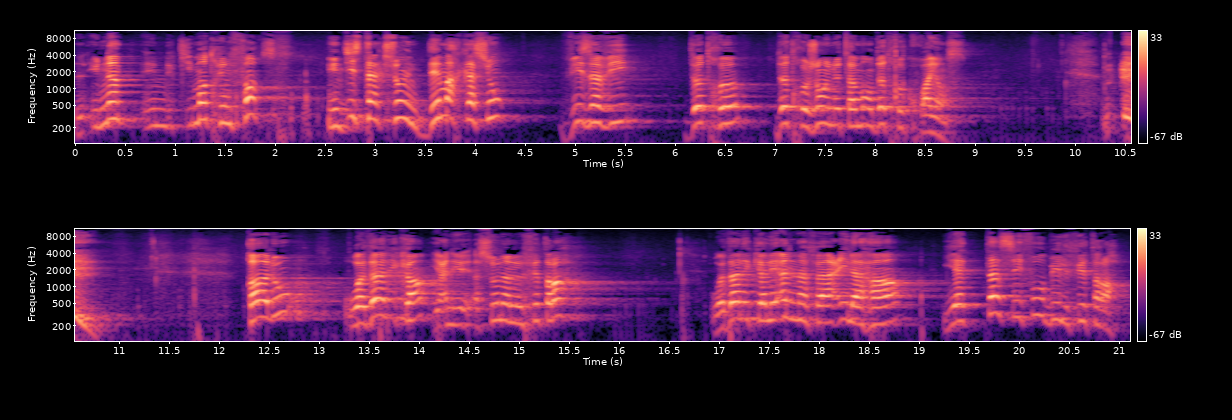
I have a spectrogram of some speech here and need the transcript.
une, qui montre une force, une distinction, une démarcation vis-à-vis d'autres, d'autres gens et notamment d'autres croyances. قالوا وذلك يعني السنن الفطرة وذلك لأن فاعلها يتصف بالفطرة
